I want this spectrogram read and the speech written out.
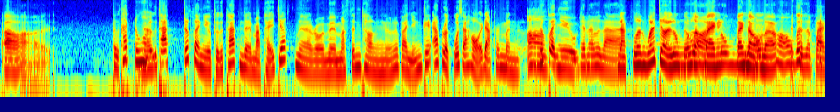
ờ, thử thách đúng không? thử thách rất là nhiều thử thách về mặt thể chất nè rồi về mặt tinh thần nữa và những cái áp lực của xã hội đặt lên mình. Ờ. rất là nhiều. Cho nên là đặt lên quá trời luôn Đúng rồi. bàn luôn ban đầu là không Tức là bàn.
